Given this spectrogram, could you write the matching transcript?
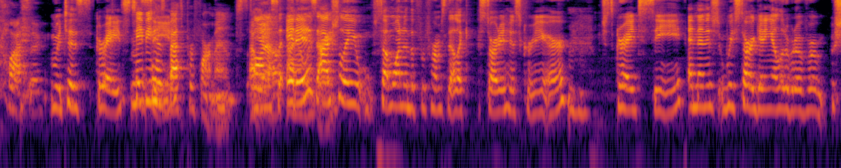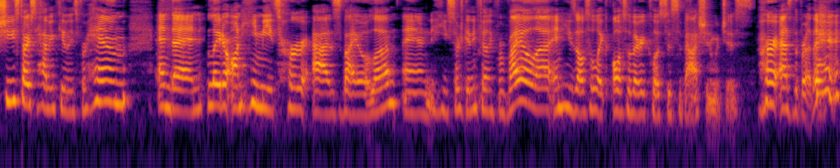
Classic. which is great. to Maybe see. his best performance. I Honestly, would- it I agree. actually some one of the performances that like started his career, mm-hmm. which is great to see. And then we start getting a little bit of a, she starts having feelings for him, and then later on he meets her as Viola, and he starts getting feeling for Viola, and he's also like also very close to Sebastian, which is her as the brother.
